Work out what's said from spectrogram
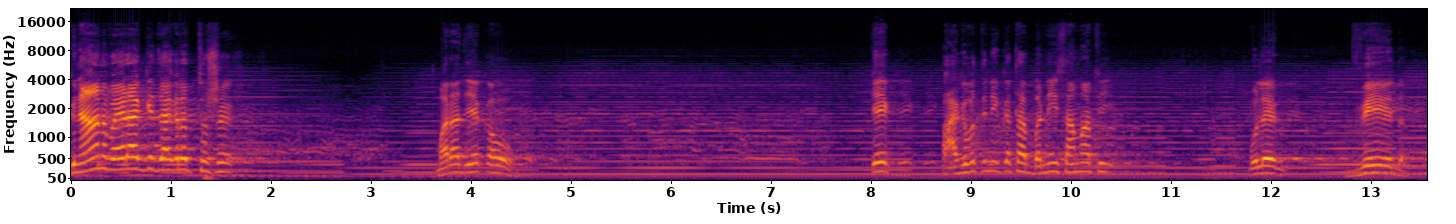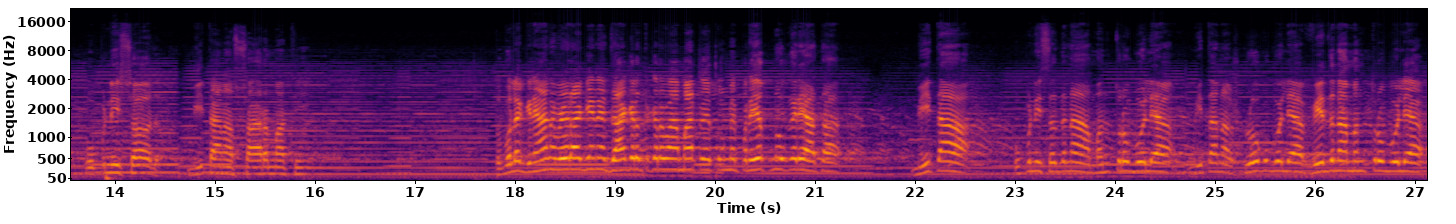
જ્ઞાન વૈરાગ્ય જાગૃત થશે. મહારાજ એ કહો કે ભાગવતની કથા બની સામાથી બોલે, વેદ, ઉપનિષદ, ગીતાના સારમાંથી. તો બોલે, જ્ઞાન વૈરાગ્યને જાગૃત કરવા માટે તમે પ્રયત્નો કર્યા હતા. ગીતા, ઉપનિષદના મંત્રો બોલ્યા, ગીતાના શ્લોક બોલ્યા, વેદના મંત્રો બોલ્યા.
